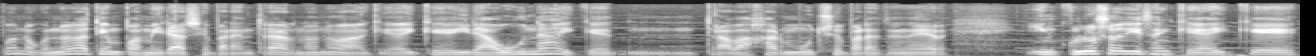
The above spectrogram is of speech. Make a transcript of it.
bueno, no da tiempo a mirarse para entrar, no, no, hay que, hay que ir a una, hay que mm, trabajar mucho para tener, incluso dicen que hay que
